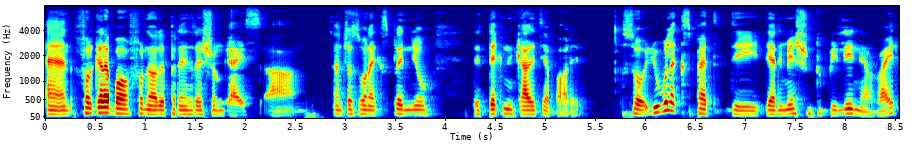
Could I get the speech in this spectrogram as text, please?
And forget about for now the penetration guys. Um, I just want to explain you the technicality about it. So you will expect the, the animation to be linear right?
